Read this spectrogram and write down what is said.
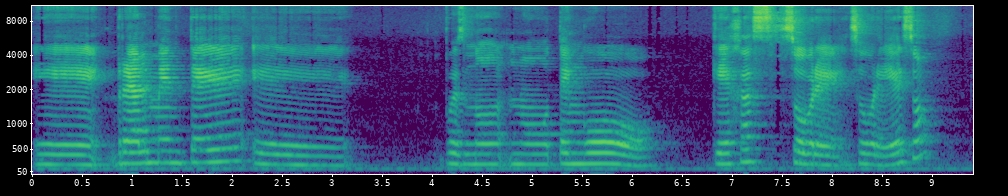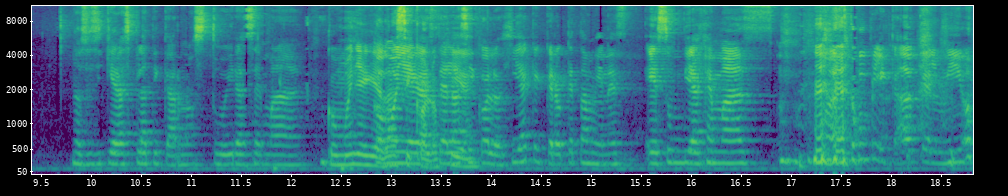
Eh, realmente... Eh, pues no, no tengo quejas sobre, sobre eso. No sé si quieras platicarnos tú, Iracema. ¿Cómo llegué a la llegaste a la psicología? Que creo que también es, es un viaje más, más complicado que el mío.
